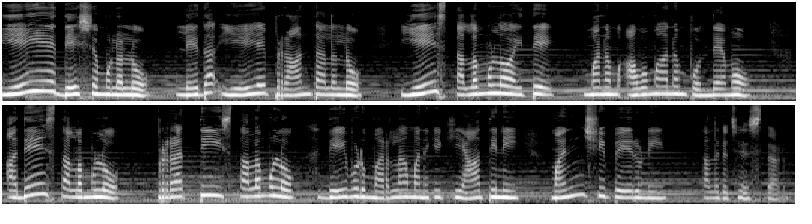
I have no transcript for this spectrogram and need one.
ఏ ఏ దేశములలో లేదా ఏ ఏ ప్రాంతాలలో ఏ స్థలములో అయితే మనం అవమానం పొందామో అదే స్థలములో ప్రతి స్థలములో దేవుడు మరలా మనకి ఖ్యాతిని మంచి పేరుని కలగచేస్తాడు.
